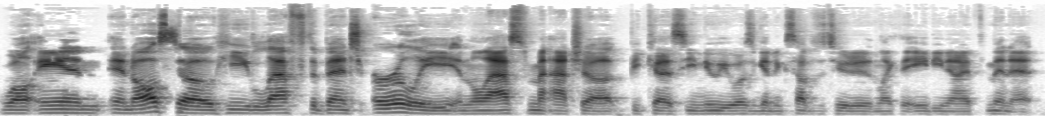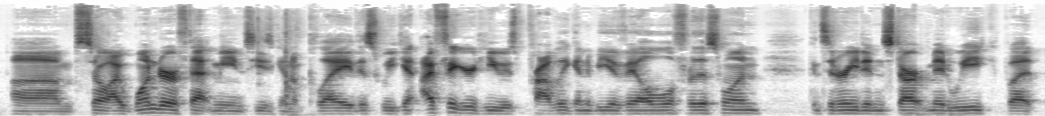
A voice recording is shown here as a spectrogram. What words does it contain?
Well, and and also he left the bench early in the last matchup because he knew he wasn't getting substituted in like the 89th minute. Um, so I wonder if that means he's going to play this weekend. I figured he was probably going to be available for this one, considering he didn't start midweek, but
